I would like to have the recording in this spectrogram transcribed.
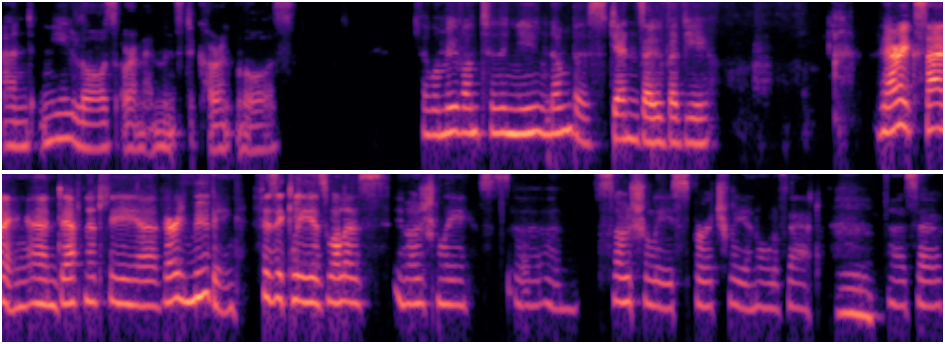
and new laws or amendments to current laws. So we'll move on to the new numbers. Jen's overview. Very exciting and definitely uh, very moving, physically as well as emotionally, uh, socially, spiritually, and all of that. Mm. Uh, so,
